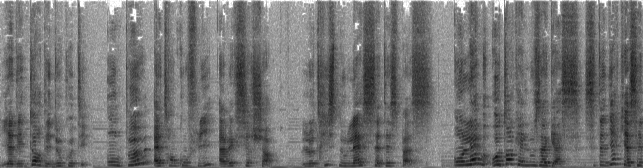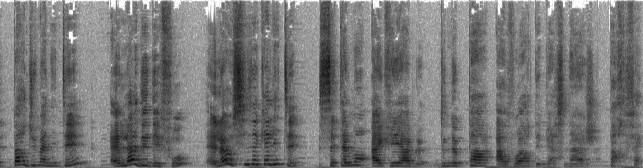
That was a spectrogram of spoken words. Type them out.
il y a des torts des deux côtés. On peut être en conflit avec Sircha. L'autrice nous laisse cet espace on l'aime autant qu'elle nous agace. C'est-à-dire qu'il y a cette part d'humanité, elle a des défauts, elle a aussi des qualités. C'est tellement agréable de ne pas avoir des personnages parfaits.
